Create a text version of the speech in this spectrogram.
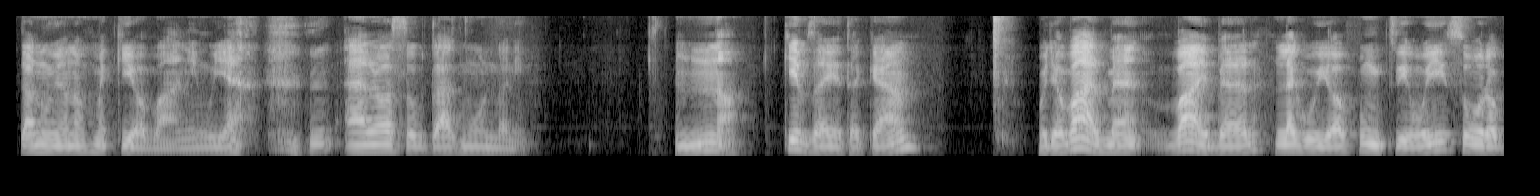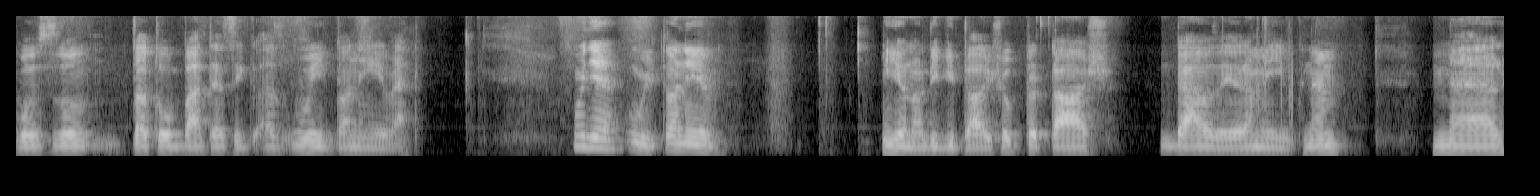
Tanuljanak meg kiabálni, ugye? Erre azt szokták mondani. Na, képzeljétek el, hogy a Viber legújabb funkciói szórakoztatóbbá teszik az új tanévet. Ugye, új tanév, jön a digitális oktatás, de azért reméljük nem, mert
